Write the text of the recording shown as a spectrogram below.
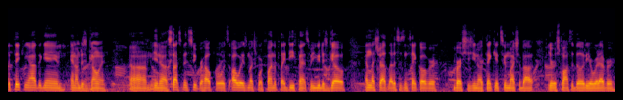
the thinking out of the game, and I'm just going. Um, you know, so that's been super helpful. It's always much more fun to play defense where you can just go and let your athleticism take over versus you know thinking too much about your responsibility or whatever.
